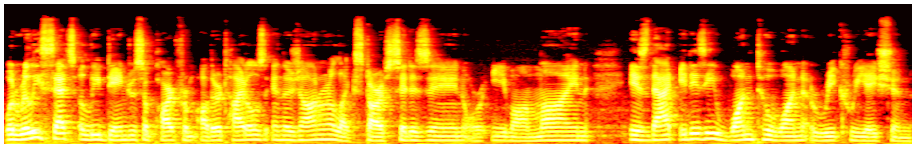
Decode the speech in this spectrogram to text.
What really sets Elite Dangerous apart from other titles in the genre like Star Citizen or EVE Online is that it is a one-to-one recreation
